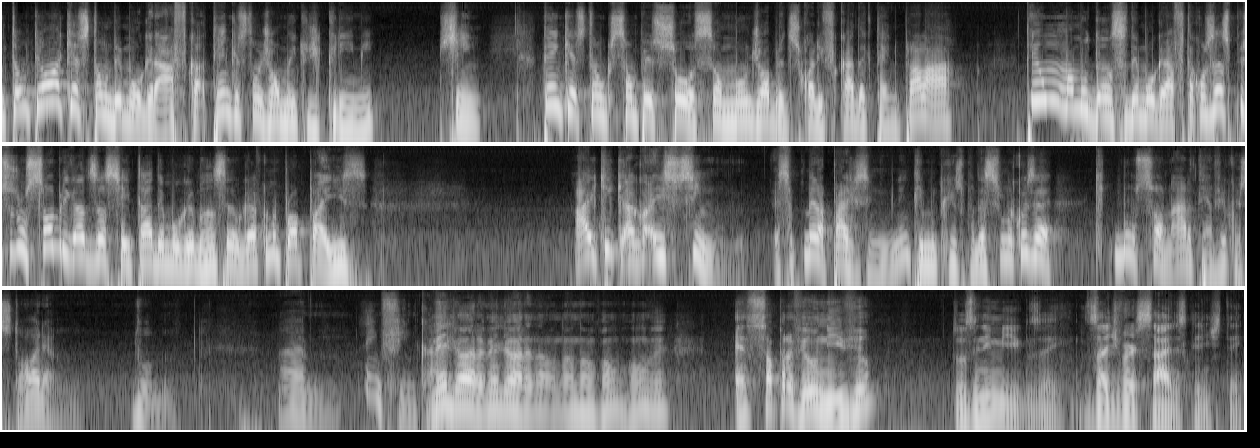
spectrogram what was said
Então tem uma questão demográfica, tem a questão de aumento de crime, sim. Tem questão que são pessoas, são mão de obra desqualificada que está indo para lá. Tem uma mudança demográfica, tá as pessoas não são obrigadas a aceitar a mudança demográfica no próprio país. Aí que agora, isso sim, essa primeira parte, assim, nem tem muito o que responder. A segunda coisa é, o que Bolsonaro tem a ver com a história? Do, ah, enfim, cara. Melhora, melhora. Não, não, não. Vamos, vamos ver. É só pra ver o nível dos inimigos aí, dos adversários que a gente tem.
